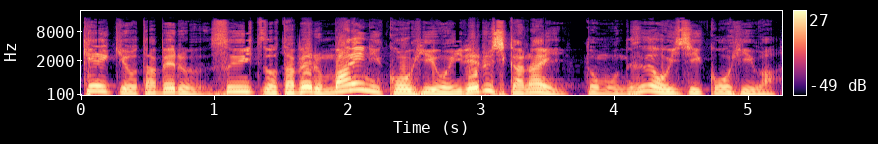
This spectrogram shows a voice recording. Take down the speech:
ケーキを食べる、スイーツを食べる前にコーヒーを入れるしかないと思うんですね。美味しいコーヒーは。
